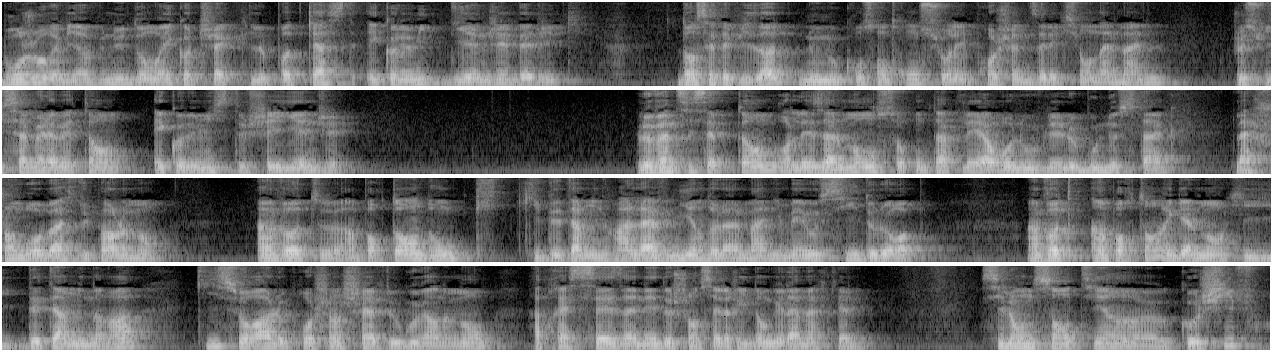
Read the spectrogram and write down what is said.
Bonjour et bienvenue dans EcoCheck, le podcast économique d'ING Belgique. Dans cet épisode, nous nous concentrons sur les prochaines élections en Allemagne. Je suis Samuel Abétan, économiste chez ING. Le 26 septembre, les Allemands seront appelés à renouveler le Bundestag, la chambre basse du Parlement. Un vote important donc qui déterminera l'avenir de l'Allemagne mais aussi de l'Europe. Un vote important également qui déterminera qui sera le prochain chef de gouvernement après 16 années de chancellerie d'Angela Merkel. Si l'on ne s'en tient euh, qu'aux chiffres,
